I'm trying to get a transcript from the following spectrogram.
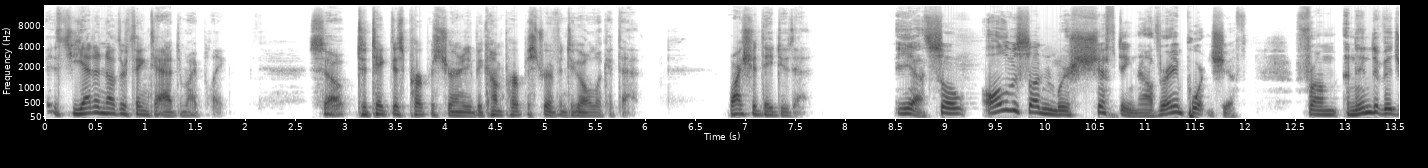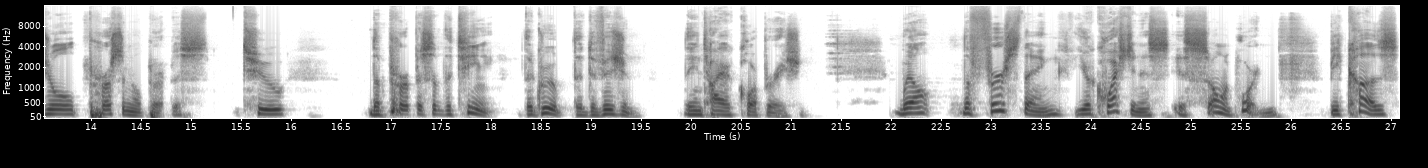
it's yet another thing to add to my plate. So to take this purpose journey, to become purpose driven, to go look at that. Why should they do that? Yeah. So all of a sudden, we're shifting now, very important shift from an individual personal purpose to the purpose of the team, the group, the division, the entire corporation. Well, the first thing, your question is, is so important because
